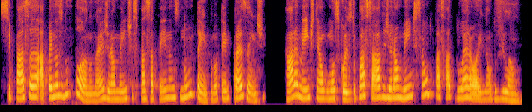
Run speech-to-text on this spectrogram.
se passa apenas num plano, né? Geralmente se passa apenas num tempo, no tempo presente. Raramente tem algumas coisas do passado e geralmente são do passado do herói, não do vilão.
